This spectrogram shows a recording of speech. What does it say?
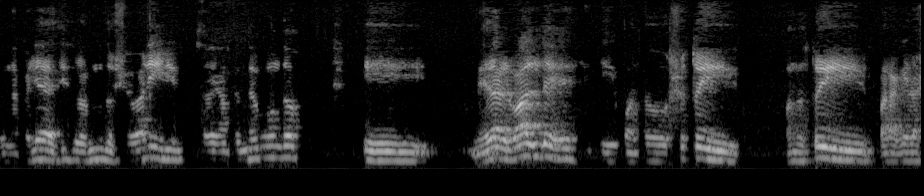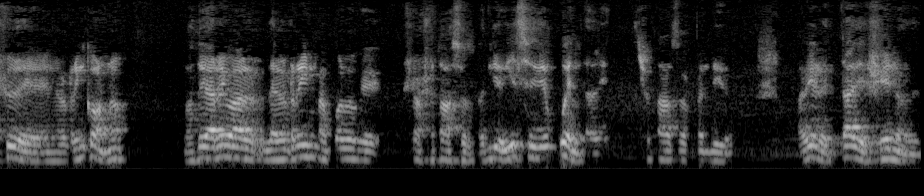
en la pelea de título del mundo Giovanni, sale campeón del mundo, y me da el balde, y cuando yo estoy, cuando estoy para que le ayude en el rincón, ¿no? Cuando estoy arriba del ring, me acuerdo que yo, yo estaba sorprendido, y él se dio cuenta de yo estaba sorprendido. Había el estadio lleno de,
